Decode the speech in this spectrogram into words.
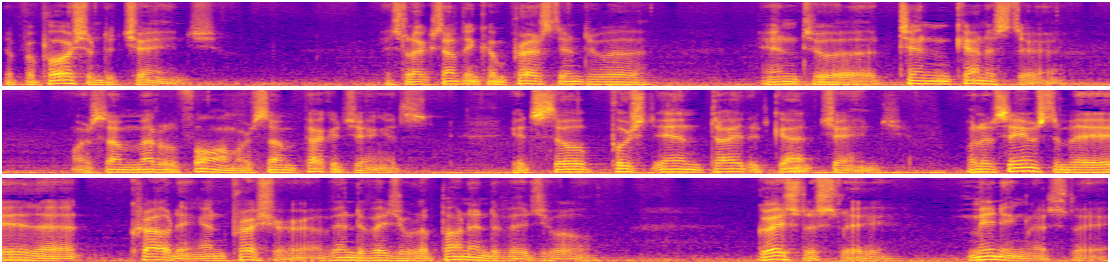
the proportion to change. It's like something compressed into a into a tin canister or some metal form or some packaging. It's, it's so pushed in tight it can't change. Well, it seems to me that crowding and pressure of individual upon individual gracelessly, meaninglessly,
